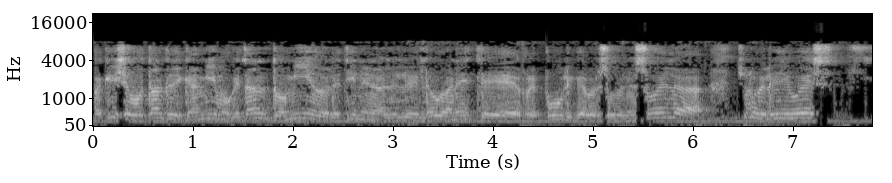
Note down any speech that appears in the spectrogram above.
aquellos votantes de Cambiemos que tanto miedo le tienen al eslogan este República versus Venezuela, yo lo que le digo es,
